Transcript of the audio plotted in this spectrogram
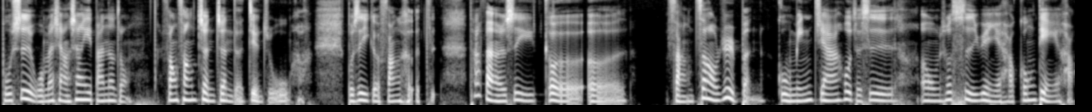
不是我们想象一般那种方方正正的建筑物哈，不是一个方盒子，它反而是一个呃仿造日本古民家或者是呃我们说寺院也好，宫殿也好，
